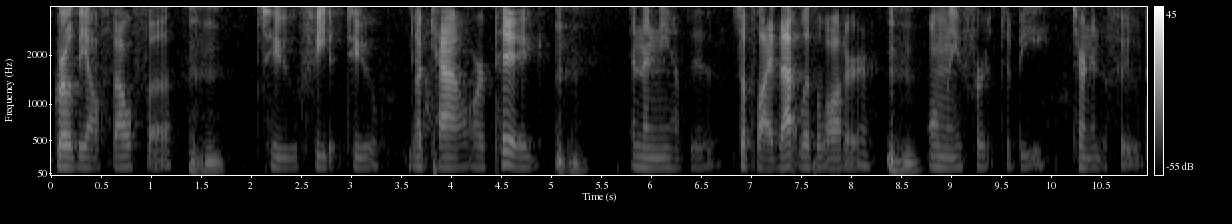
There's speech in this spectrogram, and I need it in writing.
grow the alfalfa Mm-hmm. to feed it to Yeah. a cow or pig Mm-hmm. and then you have to supply that with water Mm-hmm. only for it to be turned into food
